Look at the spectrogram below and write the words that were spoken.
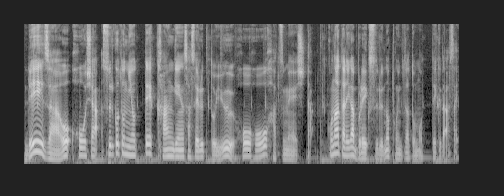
レーザーを放射することによって還元させるという方法を発明した。このあたりがブレイクスルーのポイントだと思ってください。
